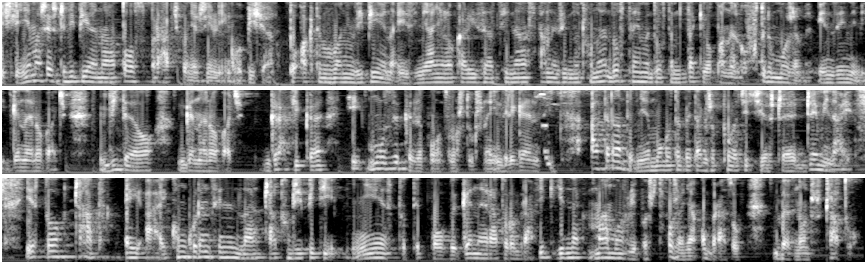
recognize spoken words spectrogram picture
Jeśli nie masz jeszcze VPN-a, to sprawdź koniecznie link w opisie. Po aktywowaniu VPN-a i zmianie lokalizacji na Stany Zjednoczone dostajemy dostęp do takiego panelu, w którym możemy m.in. generować wideo, generować grafikę i muzykę za pomocą sztucznej inteligencji. Alternatywnie mogę Tobie także polecić jeszcze Gemini. Jest to czat AI konkurencyjny dla czatu GPT. Nie jest to typowy generator grafik, jednak ma możliwość tworzenia obrazów wewnątrz czatu.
